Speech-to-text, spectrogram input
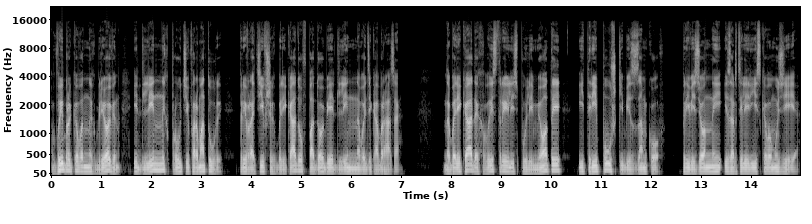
выбракованных бревен и длинных прутьев арматуры, превративших баррикаду в подобие длинного дикобраза. На баррикадах выстроились пулеметы и три пушки без замков — привезенные из артиллерийского музея.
